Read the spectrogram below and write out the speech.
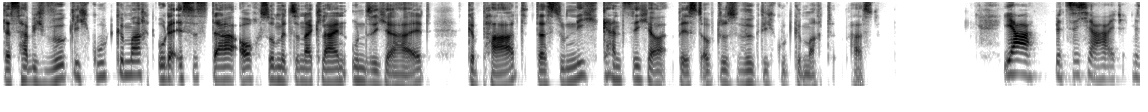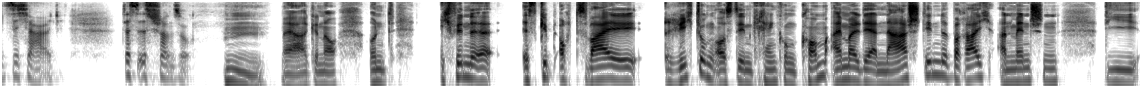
das habe ich wirklich gut gemacht? Oder ist es da auch so mit so einer kleinen Unsicherheit gepaart, dass du nicht ganz sicher bist, ob du es wirklich gut gemacht hast? Ja, mit Sicherheit, mit Sicherheit. Das ist schon so. Hm, ja, genau. Und ich finde, es gibt auch zwei Richtungen, aus denen Kränkungen kommen. Einmal der nahestehende Bereich an Menschen, die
